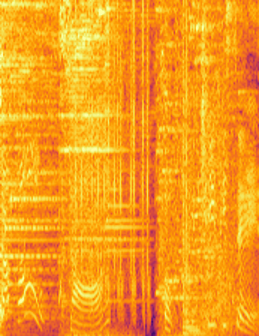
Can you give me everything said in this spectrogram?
ดับเบิลสองตกพื้นที่พิเศษ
